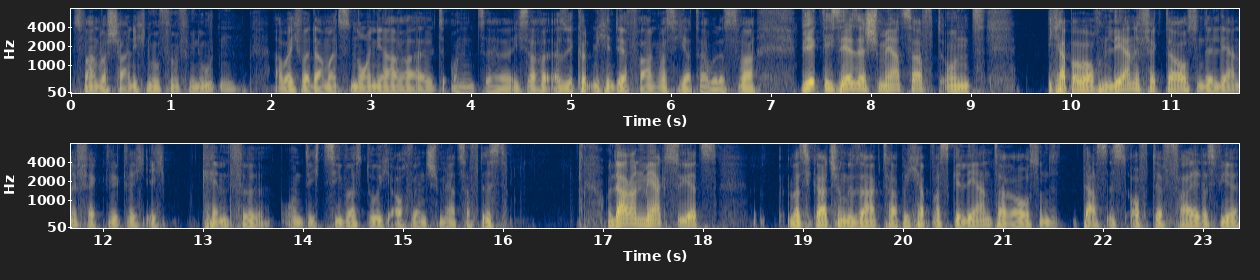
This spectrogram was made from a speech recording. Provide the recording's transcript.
Es waren wahrscheinlich nur fünf Minuten, aber ich war damals neun Jahre alt und äh, ich sage, also ihr könnt mich hinterher fragen, was ich hatte, aber das war wirklich sehr, sehr schmerzhaft und ich habe aber auch einen Lerneffekt daraus und der Lerneffekt wirklich, ich kämpfe und ich ziehe was durch, auch wenn es schmerzhaft ist. Und daran merkst du jetzt, was ich gerade schon gesagt habe, ich habe was gelernt daraus und das ist oft der Fall, dass wir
